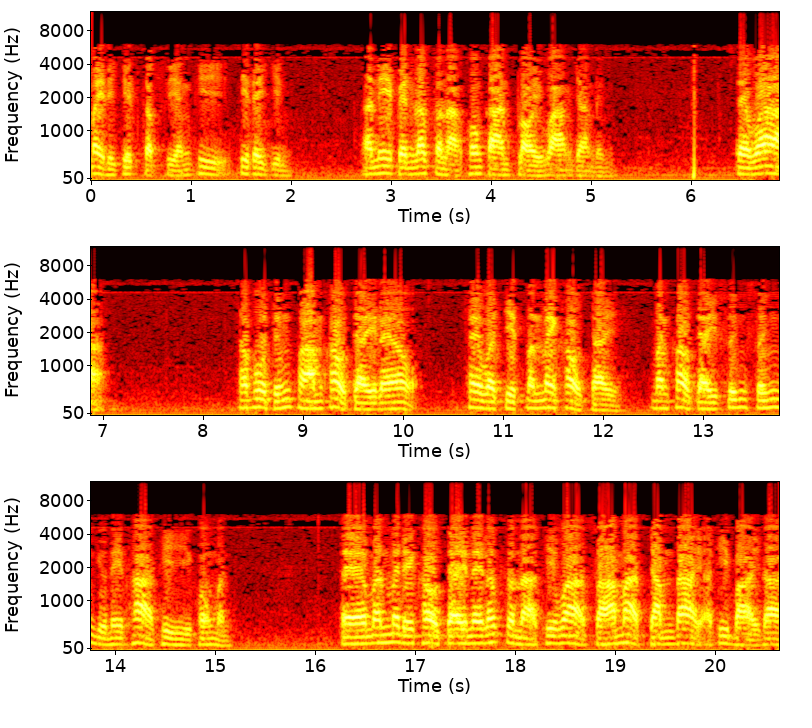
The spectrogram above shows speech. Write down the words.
ไม่ได้ยึดกับเสียงที่ที่ได้ยิน อันนี้เป็นลักษณะของการปล่อยวางอย่างหนึ่ง แต่ว่าถ้าพูดถึงความเข้าใจแล้ว ใช่ว่าจิตมันไม่เข้าใจ มันเข้าใจซึ้งๆอยู่ในท่าทีของมัน แต่มันไม่ได้เข้าใจในลักษณะที่ว่าสามารถจำได้อธิบายได้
